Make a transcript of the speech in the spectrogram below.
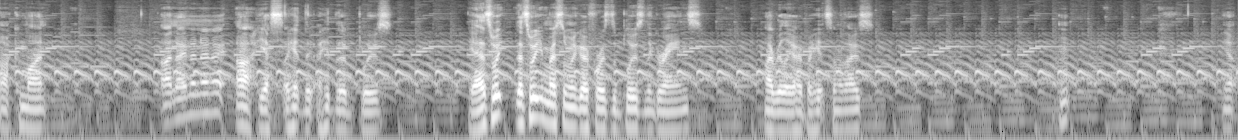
oh come on. Oh no no no no. Oh yes, I hit the I hit the blues. Yeah, that's what that's what you mostly want to go for is the blues and the greens. I really hope I hit some of those. Mm. Yep.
